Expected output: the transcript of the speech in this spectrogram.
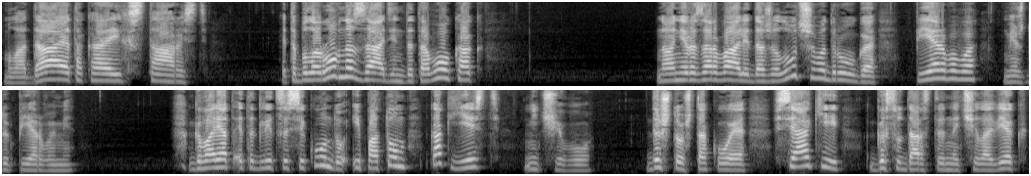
молодая такая их старость. Это было ровно за день до того, как... Но они разорвали даже лучшего друга, первого между первыми. Говорят, это длится секунду, и потом, как есть, ничего. Да что ж такое, всякий государственный человек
